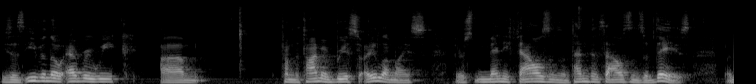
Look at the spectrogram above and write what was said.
He says, even though every week, um, from the time of Bris Eilamais, there's many thousands and tens of thousands of days. But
